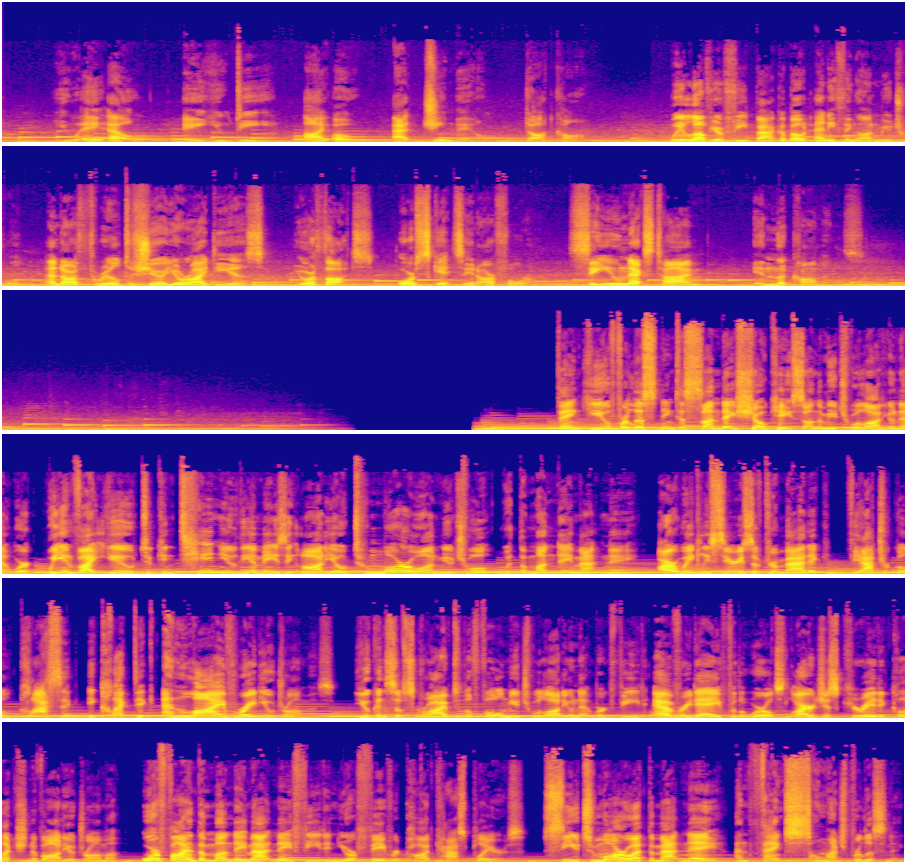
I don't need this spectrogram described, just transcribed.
U A L A U D I O at gmail.com. We love your feedback about anything on Mutual and are thrilled to share your ideas, your thoughts, or skits in our forum. See you next time in the Commons. Thank you for listening to Sunday Showcase on the Mutual Audio Network. We invite you to continue the amazing audio tomorrow on Mutual with the Monday Matinee. Our weekly series of dramatic, theatrical, classic, eclectic, and live radio dramas. You can subscribe to the full Mutual Audio Network feed every day for the world's largest curated collection of audio drama, or find the Monday Matinee feed in your favorite podcast players. See you tomorrow at the matinee, and thanks so much for listening.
